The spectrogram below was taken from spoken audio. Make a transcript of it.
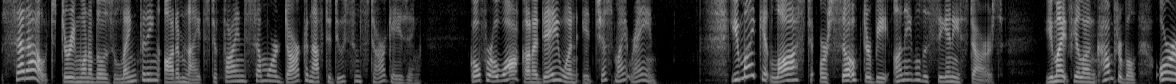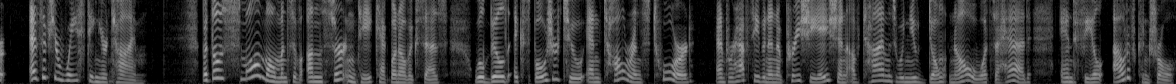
Set out during one of those lengthening autumn nights to find somewhere dark enough to do some stargazing. Go for a walk on a day when it just might rain. You might get lost or soaked or be unable to see any stars. You might feel uncomfortable or as if you're wasting your time. But those small moments of uncertainty, Kecmanovic says, will build exposure to and tolerance toward, and perhaps even an appreciation of times when you don't know what's ahead and feel out of control.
